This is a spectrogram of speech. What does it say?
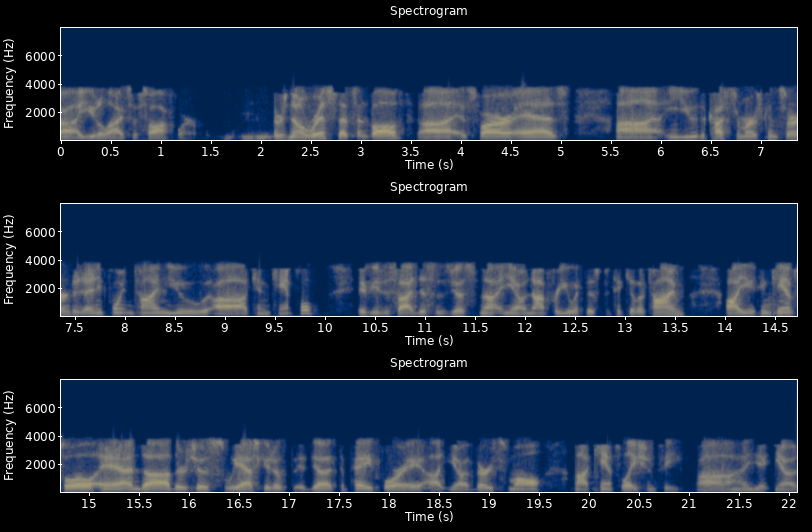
uh, utilize the software. Mm-hmm. There's no risk that's involved uh, as far as uh, you, the customer, is concerned. At any point in time, you uh, can cancel. If you decide this is just not, you know, not for you at this particular time, uh, you can cancel. And uh, there's just we ask you to uh, to pay for a uh, you know a very small uh, cancellation fee, uh, mm-hmm. you know,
